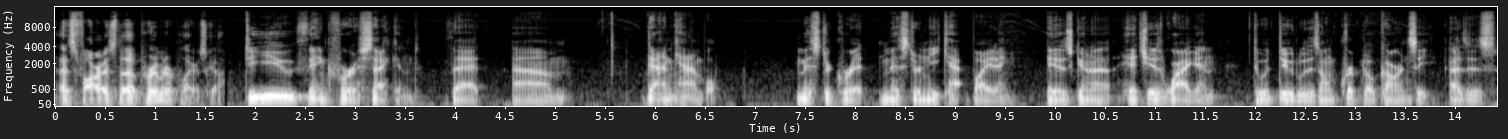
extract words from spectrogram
as far as the perimeter players go. Do you think for a second that um, Dan Campbell, Mr. Grit, Mr. Kneecap Biting, is going to hitch his wagon to a dude with his own cryptocurrency as his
